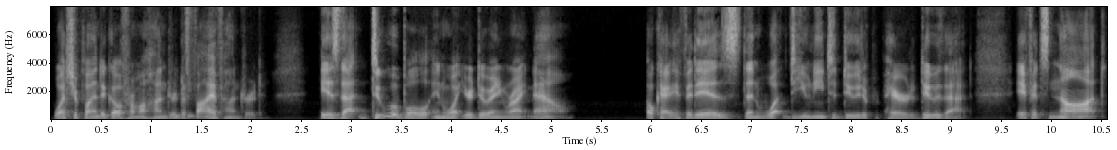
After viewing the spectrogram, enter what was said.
What's your plan to go from 100 to 500? Is that doable in what you're doing right now? Okay, if it is, then what do you need to do to prepare to do that? If it's not,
